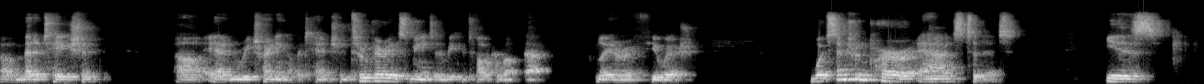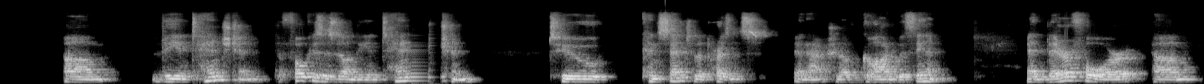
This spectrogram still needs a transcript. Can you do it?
uh, meditation uh, and retraining of attention through various means. And we can talk about that later if you wish. What centering prayer adds to this is um, the intention, the focus is on the intention to consent to the presence and action of God within. And therefore, um,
